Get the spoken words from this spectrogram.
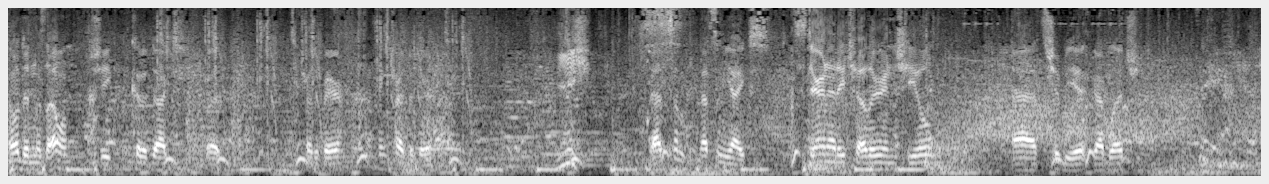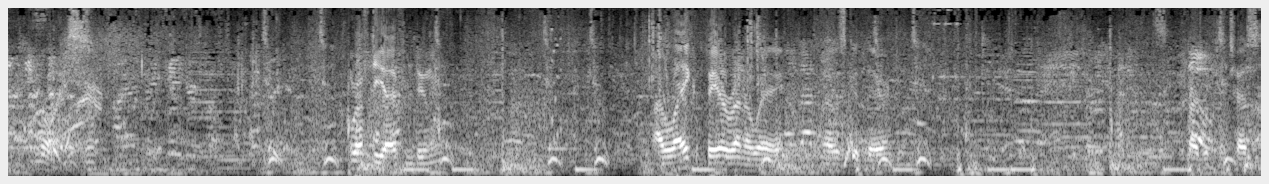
Oh, didn't miss that one. She could have ducked, but tried to bair. I think tried to bair. Yeesh. That's some that's some yikes. Staring at each other in shield. That should be it. Grab ledge. Nice. Rough DI from Doomy. I like bair runaway. That was good there. Hard to contest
